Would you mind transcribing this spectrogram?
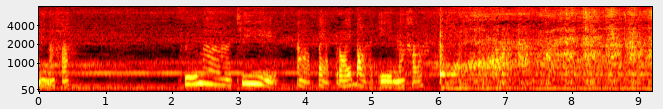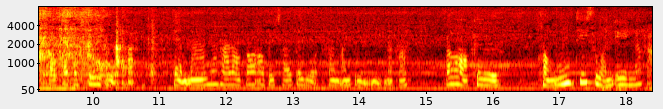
นี่นะคะ ซื้อมาที่อ่า800บาทเองนะคะเราก็จะช่วยดูดค่ะ แถมน้ำนะคะ เราก็เอาไปใช้ประโยชน์ทำอันอื่นอีกนะคะ ก็คือของที่สวนเองนะคะ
